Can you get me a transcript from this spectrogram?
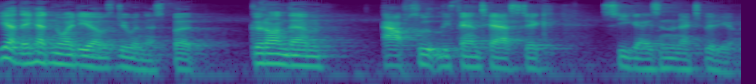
yeah, they had no idea I was doing this, but good on them. Absolutely fantastic. See you guys in the next video.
